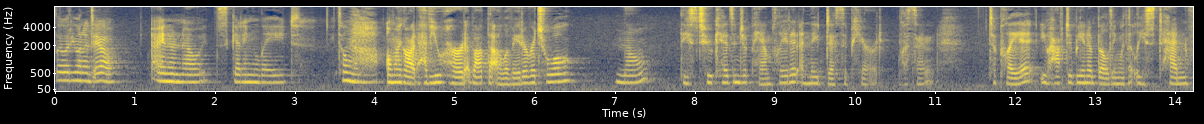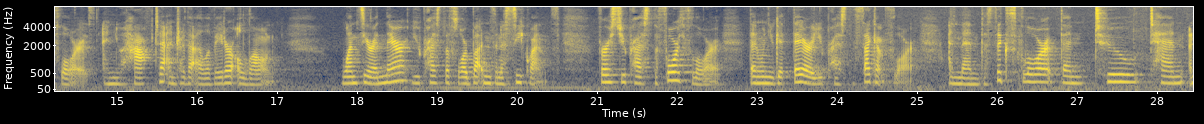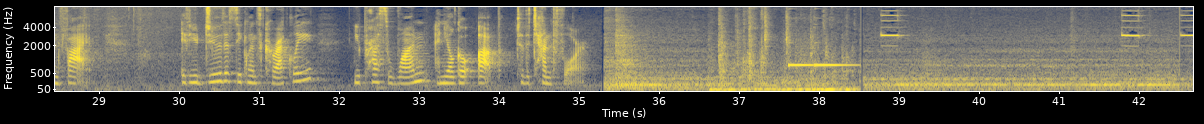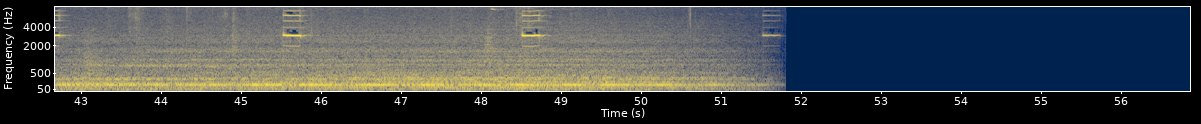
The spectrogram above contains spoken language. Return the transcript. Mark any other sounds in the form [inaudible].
So what do you want to do? I don't know. It's getting late. Till now. [gasps] Oh my god, have you heard about the elevator ritual? No? These two kids in Japan played it and they disappeared. Listen, to play it, you have to be in a building with at least 10 floors and you have to enter the elevator alone. Once you're in there, you press the floor buttons in a sequence. First, you press the fourth floor, then, when you get there, you press the second floor, and then the sixth floor, then two, ten, and five. If you do the sequence correctly, you press one and you'll go up to the 10th floor.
